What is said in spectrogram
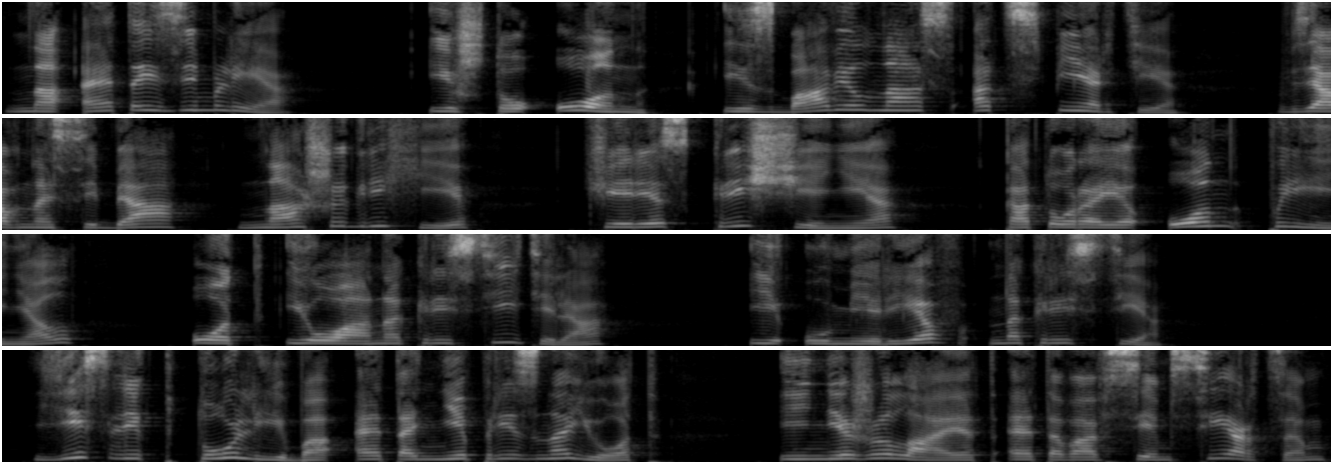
на этой земле, и что Он избавил нас от смерти, взяв на себя наши грехи через крещение, которое Он принял от Иоанна Крестителя – и умерев на кресте. Если кто-либо это не признает и не желает этого всем сердцем,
